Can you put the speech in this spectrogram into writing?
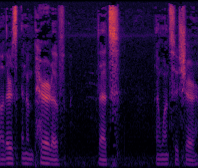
uh, there's an imperative that I want to share.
